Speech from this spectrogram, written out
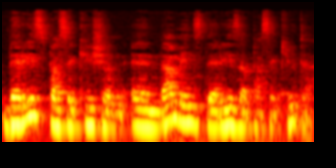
there is persecution, and that means there is a persecutor,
